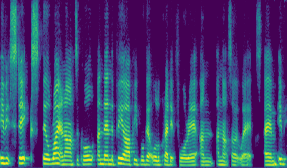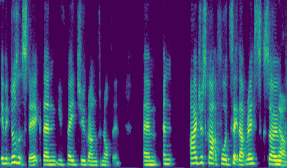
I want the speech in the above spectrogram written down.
if it sticks they'll write an article and then the pr people get all the credit for it and and that's how it works um if, if it doesn't stick then you've paid two grand for nothing um and I just can't afford to take that risk. So No.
